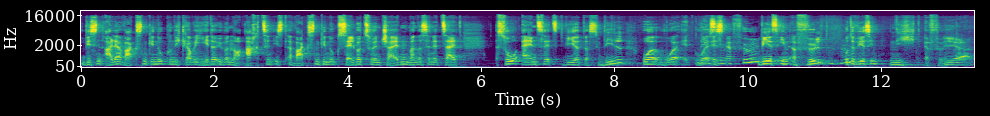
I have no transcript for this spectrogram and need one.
wir sind alle erwachsen genug und ich glaube, jeder über 18 ist erwachsen genug, selber zu entscheiden, wann er seine Zeit so einsetzt, wie er das will, oder wo er, wo wie, es, es, erfüllt. wie es ihn erfüllt mhm. oder wie es ihn nicht erfüllt. Ja.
